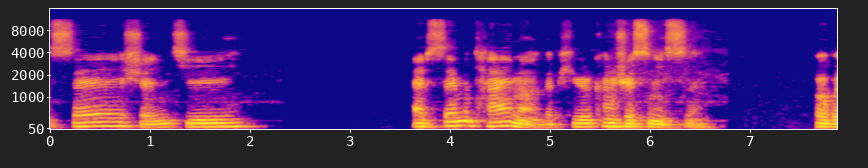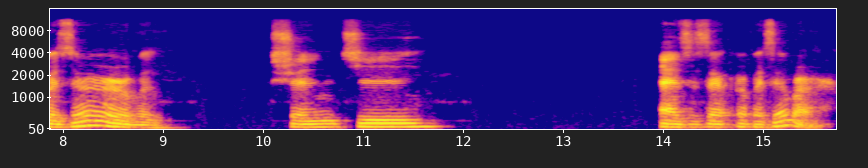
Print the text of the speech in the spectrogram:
say Shenji. At the same time, uh, the pure consciousness observe Shenji as the observer.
